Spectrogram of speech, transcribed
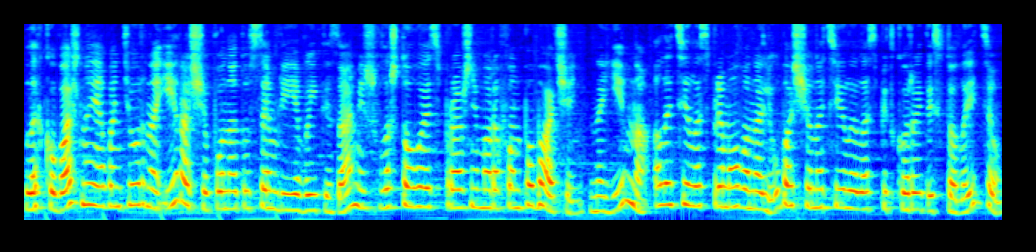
Легковажна і авантюрна Іра, що понад усе мріє вийти заміж, влаштовує справжній марафон побачень. Наївна, але цілеспрямована Люба, що націлилась підкорити столицю,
